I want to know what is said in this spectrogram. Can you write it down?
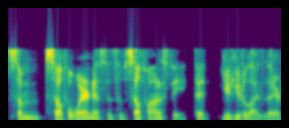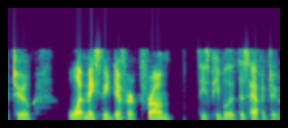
some self awareness and some self honesty that you utilize there too. What makes me different from these people that this happened to?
